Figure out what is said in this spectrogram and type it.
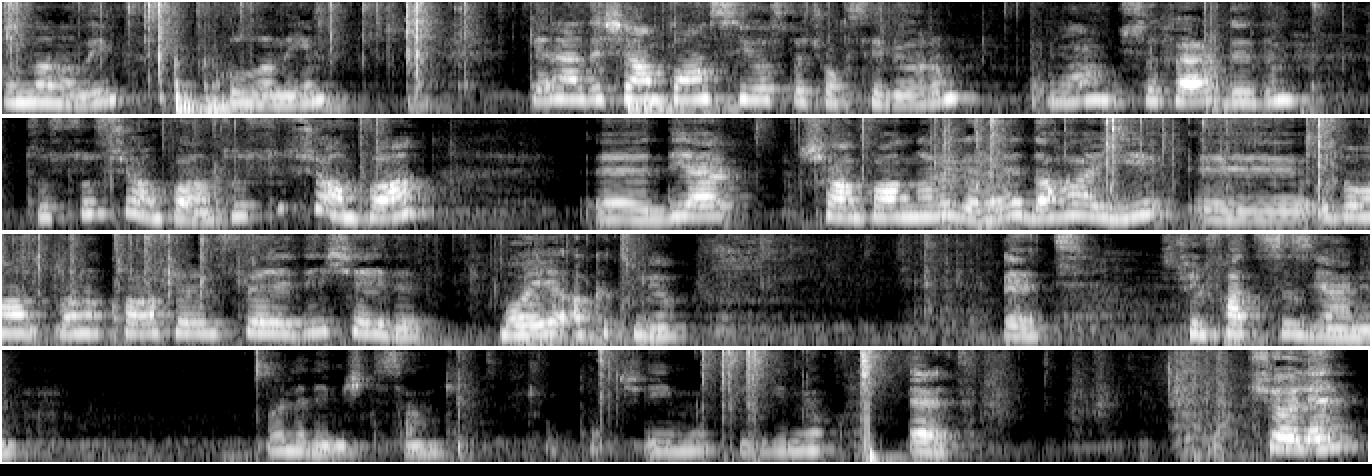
bundan alayım kullanayım. Genelde şampuan Sios da çok seviyorum. Ama bu sefer dedim tuzsuz şampuan. Tuzsuz şampuan e, diğer şampuanlara göre daha iyi. E, o zaman bana kuaförün söylediği şeydi. Boyayı akıtmıyor. Evet. Sülfatsız yani. Öyle demişti sanki. Çok da şeyim yok, bilgim yok. Evet. Şöyle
